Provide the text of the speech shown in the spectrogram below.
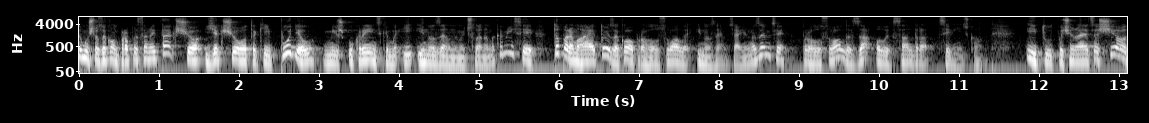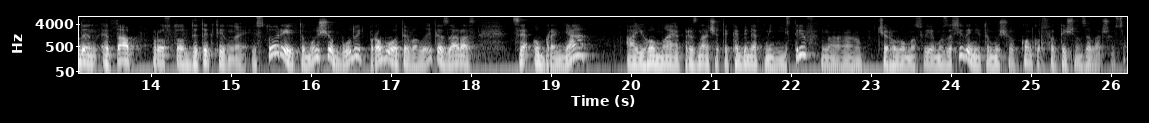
Тому що закон прописаний так, що якщо такий поділ між українськими і іноземними членами комісії, то перемагає той, за кого проголосували іноземці. А іноземці проголосували за Олександра Цивінського. І тут починається ще один етап просто детективної історії, тому що будуть пробувати валити зараз це обрання. А його має призначити кабінет міністрів на черговому своєму засіданні, тому що конкурс фактично завершився.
